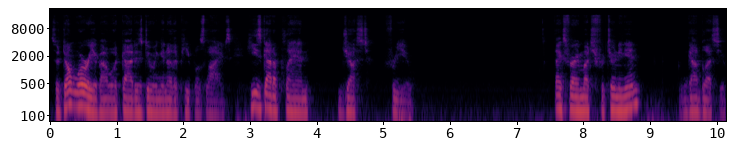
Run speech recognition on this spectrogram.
So don't worry about what God is doing in other people's lives. He's got a plan just for you. Thanks very much for tuning in. God bless you.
